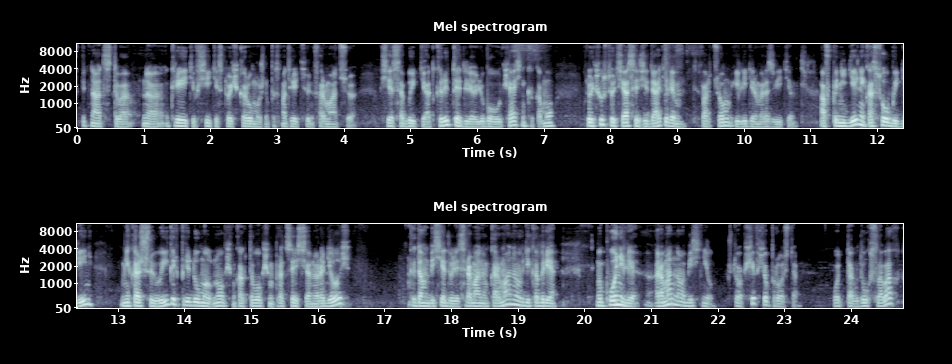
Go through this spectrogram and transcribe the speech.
В 15 на creativecities.ru можно посмотреть всю информацию. Все события открыты для любого участника, кому кто чувствует себя созидателем, творцом и лидером развития. А в понедельник особый день – мне кажется, его Игорь придумал, ну, в общем, как-то в общем процессе оно родилось. Когда мы беседовали с Романом Кармановым в декабре, мы поняли, Роман нам объяснил, что вообще все просто. Вот так в двух словах,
